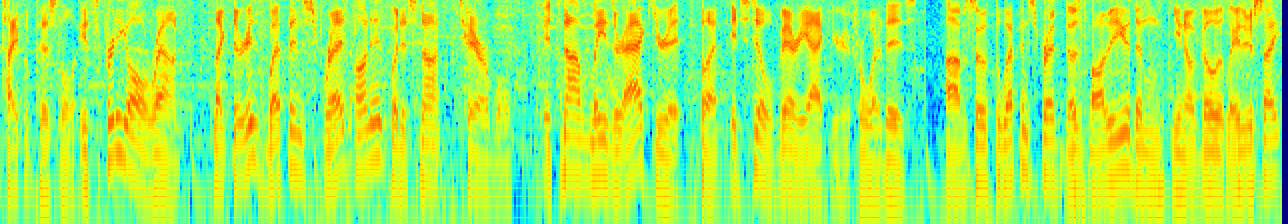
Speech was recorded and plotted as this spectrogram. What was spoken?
type of pistol. It's pretty all around. Like there is weapon spread on it, but it's not terrible. It's not laser accurate, but it's still very accurate for what it is. Um, so if the weapon spread does bother you, then you know go with laser sight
